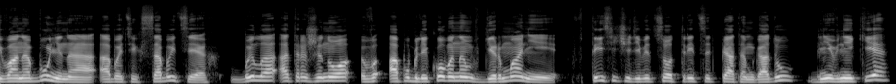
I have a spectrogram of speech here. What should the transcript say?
Ивана Бунина об этих событиях было отражено в опубликованном в Германии в 1935 году дневнике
